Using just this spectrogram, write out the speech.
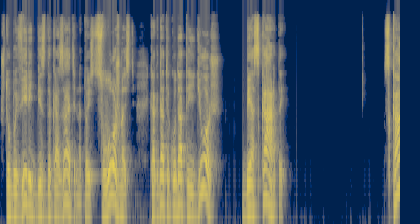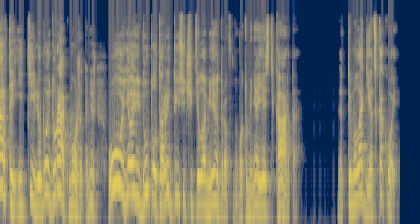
чтобы верить бездоказательно. То есть сложность, когда ты куда-то идешь без карты. С картой идти любой дурак может, понимаешь? О, я иду полторы тысячи километров. Ну вот у меня есть карта. Это ты молодец какой.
